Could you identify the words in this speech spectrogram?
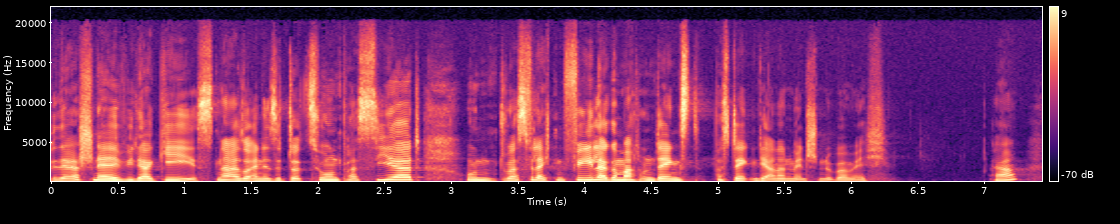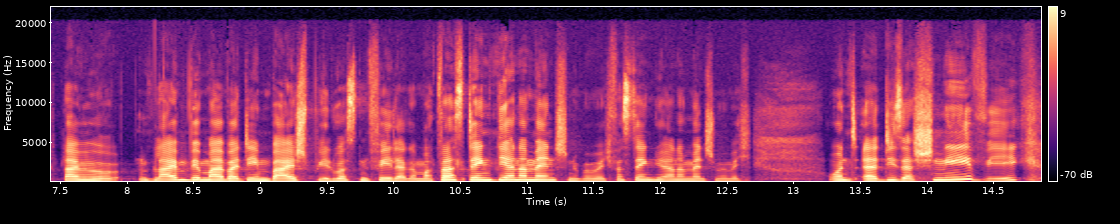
sehr schnell wieder gehst. Ne? Also eine Situation passiert und du hast vielleicht einen Fehler gemacht und denkst, was denken die anderen Menschen über mich? Ja? Bleiben, wir, bleiben wir mal bei dem Beispiel, du hast einen Fehler gemacht. Was denken die anderen Menschen über mich? Was denken die anderen Menschen über mich? Und äh, dieser Schneeweg,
